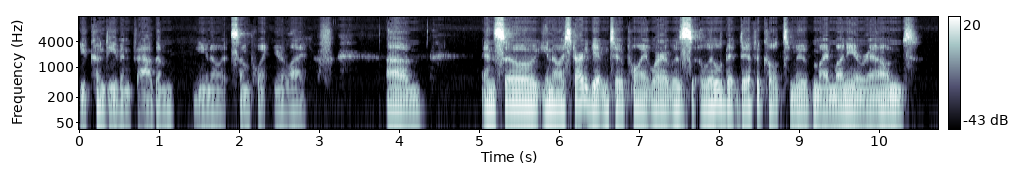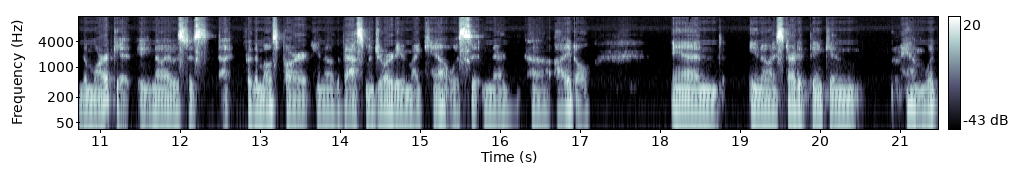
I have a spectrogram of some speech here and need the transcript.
you couldn't even fathom you know at some point in your life um, and so you know i started getting to a point where it was a little bit difficult to move my money around the market. You know, I was just, I, for the most part, you know, the vast majority of my account was sitting there uh, idle. And, you know, I started thinking, man, look,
